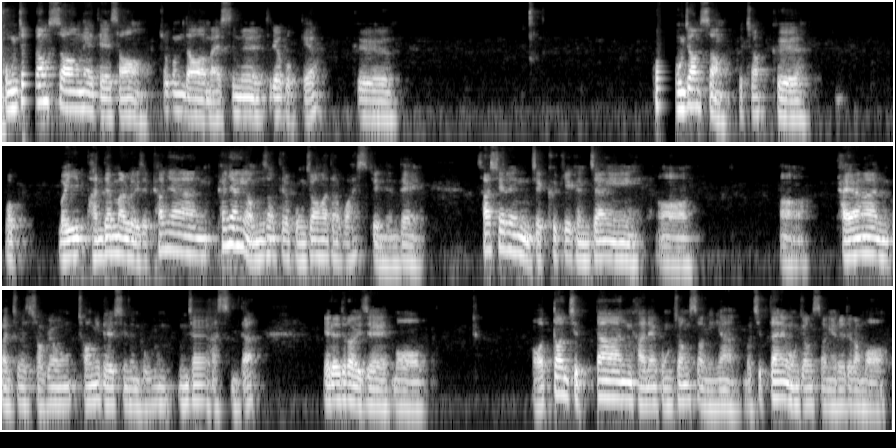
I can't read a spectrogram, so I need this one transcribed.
공정성에 대해서 조금 더 말씀을 드려볼게요. 그 공정성, 그렇죠? 그 뭐 뭐이 반대말로 이제 편향 편향이 없는 상태를 공정하다고 할 수도 있는데 사실은 이제 그게 굉장히 어, 어, 다양한 관점에서 적용 정의될 수 있는 부분 문제 같습니다. 예를 들어 이제 뭐 어떤 집단 간의 공정성이냐, 뭐 집단의 공정성 예를 들어 뭐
